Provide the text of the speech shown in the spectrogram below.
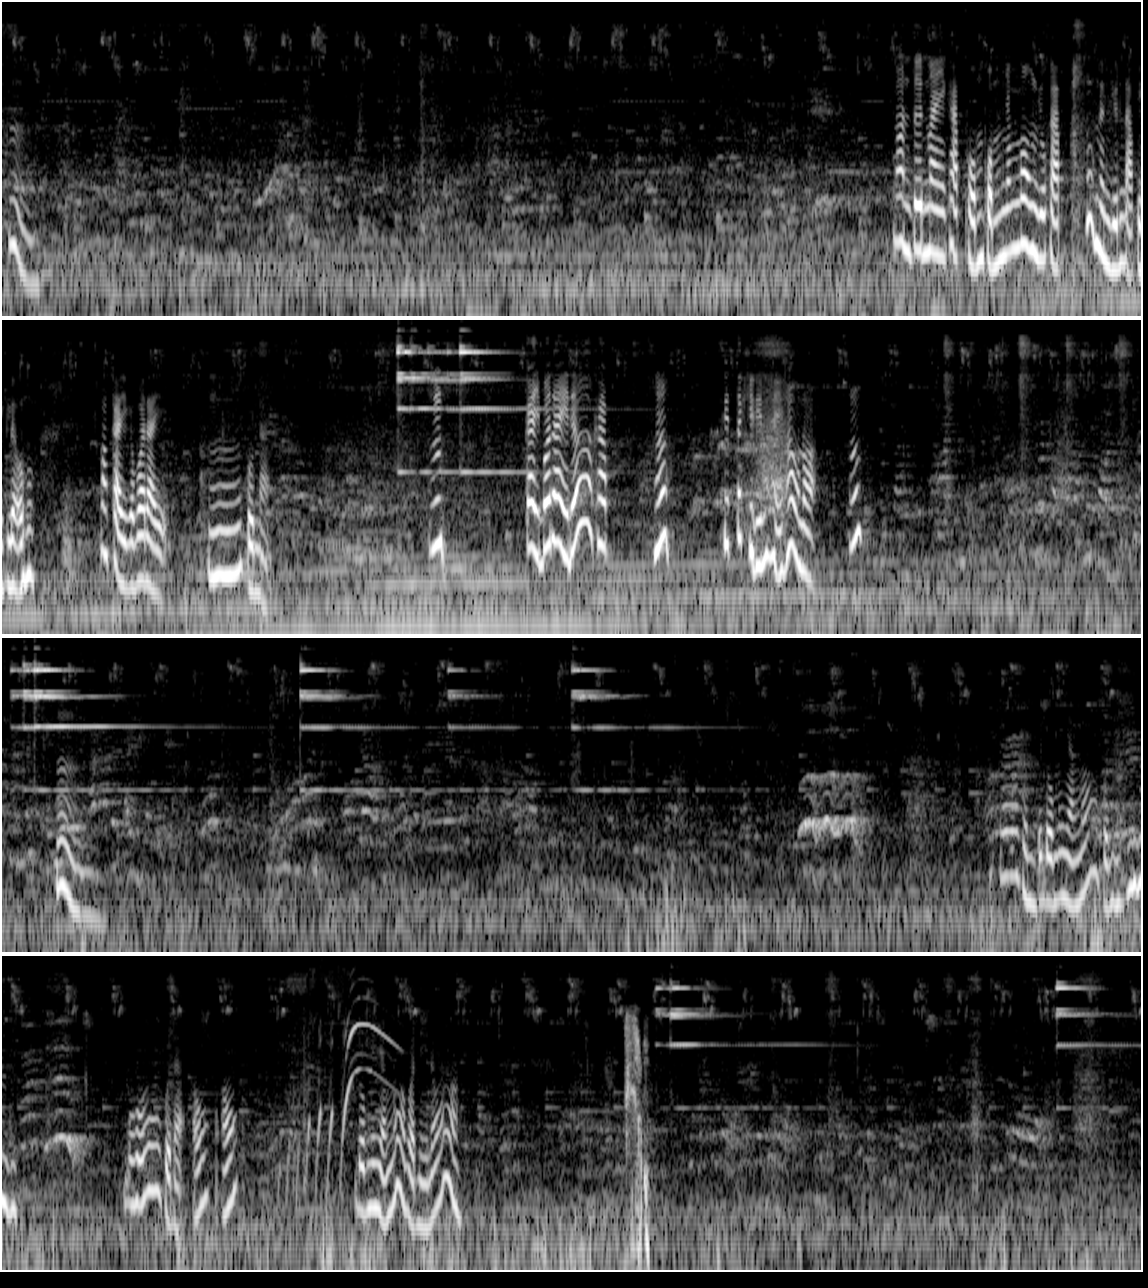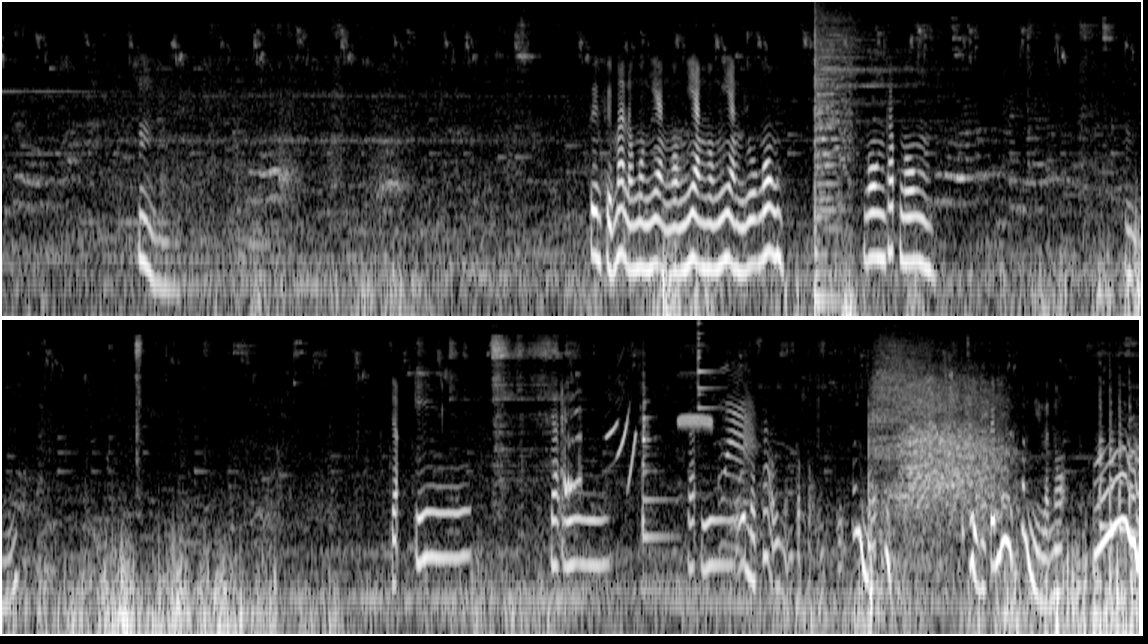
อืม นอนตื่นไหมครับ ผมผมยังงงอยู่ครับนั่นยืนหลับอีกแล้วมาไก่กับว่าใดอืมคุณน่ะอืมไก่บ่ได้เด้อครับฮะซิตะขีดินให้เห่าเนาะอืมอืม โอ้คุณไปดมอีหยังเนาะคุณโอ้คุณอะเอาเอาดมอีหยังเนาะบัดนี้เนาะอืมตื่นขึ้นมาแล้วงงแงงงงแงงงงแงงอยู่งง งงครับงง จะเอจะเอจะเอโอ้ยมาเศร้าอย่างกระเป๋าโอ้ยเนี่ยถึงแต่มือคนนี่ละเนาะอืม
